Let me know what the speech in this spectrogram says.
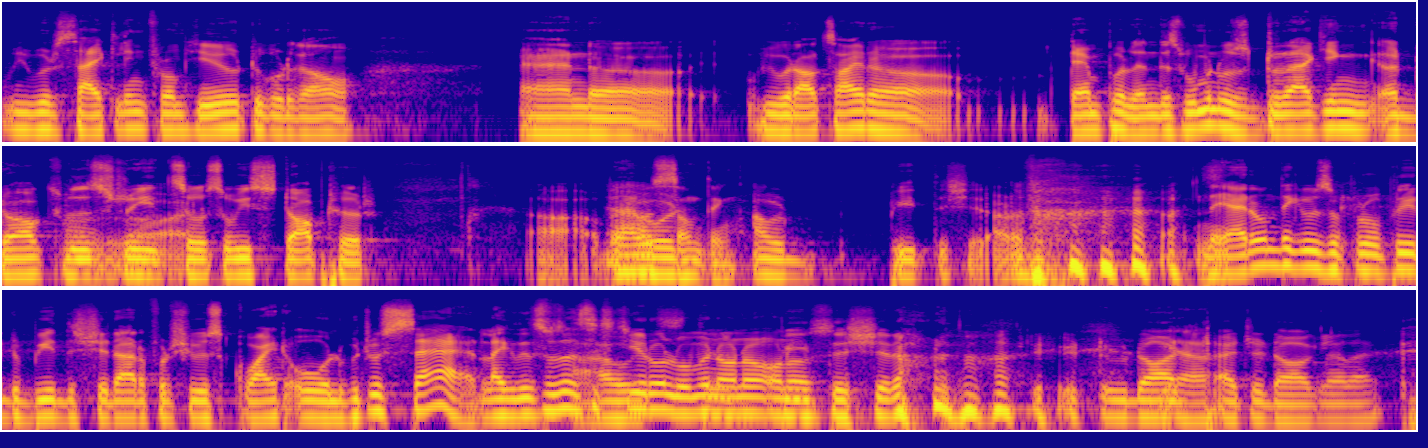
we were cycling from here to Gurgaon, and uh, we were outside a temple, and this woman was dragging a dog through the Oh, street. Lord. So so we stopped her. Uh, but I that was would- something. I would beat the shit out of her. Nay, I don't think it was appropriate to beat the shit out of her. She was quite old, which was sad. Like this was a I would sixty-year-old woman still on a on a. beat the shit out of her. dude. Do not Yeah. touch a dog like that.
